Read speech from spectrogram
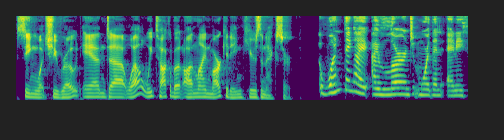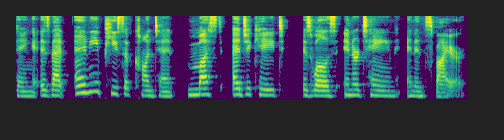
seeing what she wrote. And uh, well, we talk about online marketing. Here's an excerpt. One thing I, I learned more than anything is that any piece of content must educate as well as entertain and inspire.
